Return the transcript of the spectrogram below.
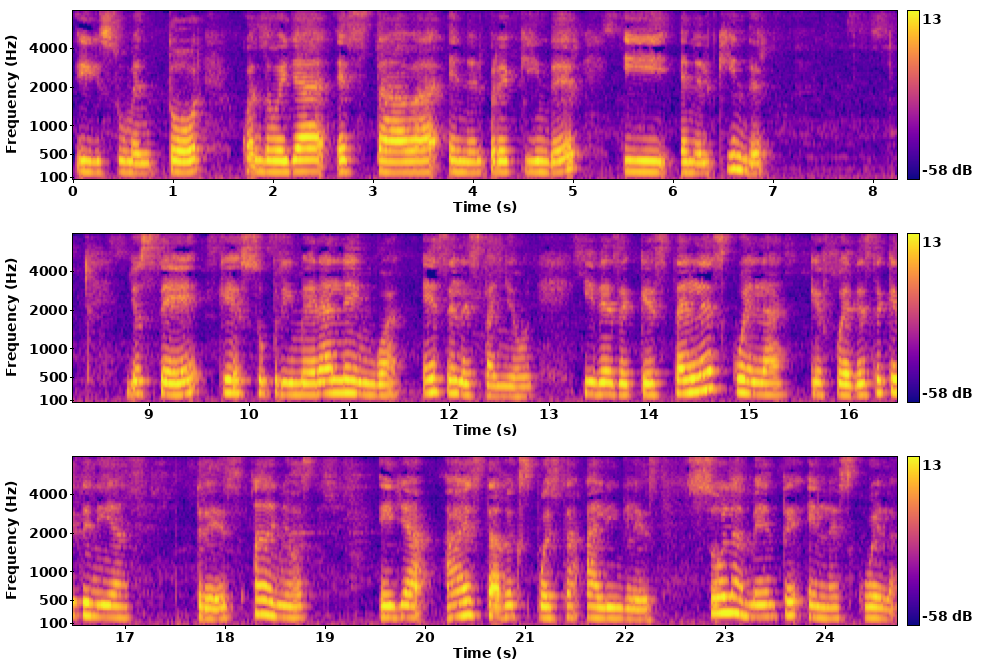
y su mentor cuando ella estaba en el pre-kinder y en el kinder. Yo sé que su primera lengua es el español y desde que está en la escuela, que fue desde que tenía tres años, ella ha estado expuesta al inglés solamente en la escuela,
